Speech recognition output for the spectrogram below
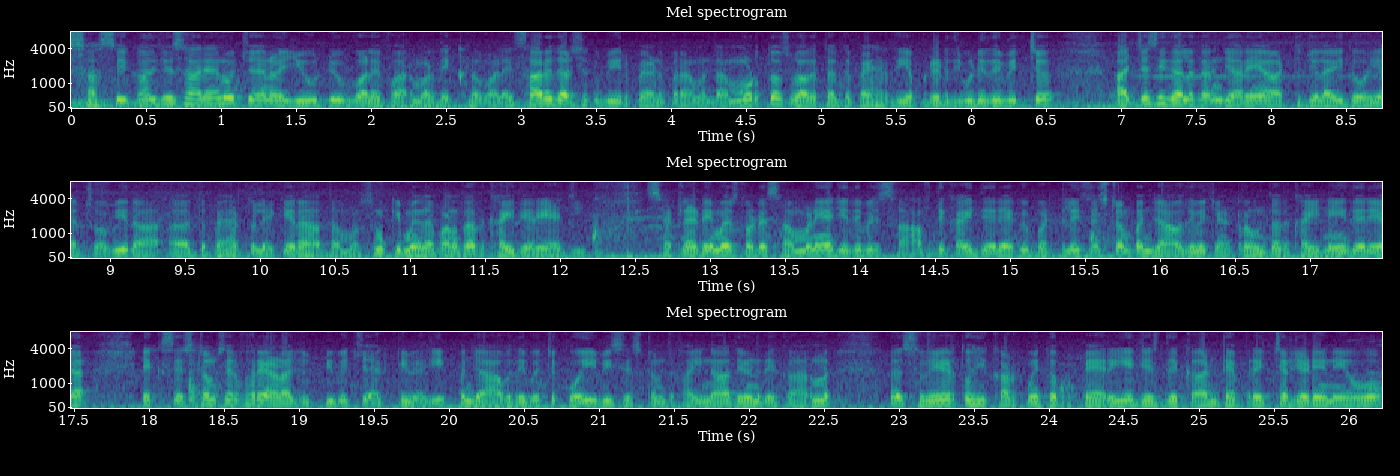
ਸਤਿ ਸ੍ਰੀ ਅਕਾਲ ਜੀ ਸਾਰਿਆਂ ਨੂੰ। ਚੈਨਲ YouTube ਵਾਲੇ ਫਾਰਮਰ ਦੇਖਣ ਵਾਲੇ, ਸਾਰੇ ਦਰਸ਼ਕ ਵੀਰ, ਭੈਣ ਭਰਾਵਾਂ ਦਾ ਮੁੜ ਤੋਂ ਸਵਾਗਤ ਹੈ ਦੁਪਹਿਰ ਦੀ ਅਪਡੇਟ ਦੀ ਵੀਡੀਓ ਦੇ ਵਿੱਚ। ਅੱਜ ਅਸੀਂ ਗੱਲ ਕਰਨ ਜਾ ਰਹੇ ਹਾਂ 8 ਜੁਲਾਈ 2024 ਰਾ- ਦੁਪਹਿਰ ਤੋਂ ਲੈ ਕੇ ਰਾਤ ਦਾ ਮੌਸਮ ਕਿਵੇਂ ਦਾ ਬਣਦਾ ਦਿਖਾਈ ਦੇ ਰਿਹਾ ਹੈ ਜੀ। ਸੈਟਲਾਈਟ ਇਮੇਜ ਤੁਹਾਡੇ ਸਾਹਮਣੇ ਆ, ਜਿਹਦੇ ਵਿੱਚ ਸਾਫ਼ ਦਿਖਾਈ ਦੇ ਰਿਹਾ, ਕੋਈ ਬੱਦਲੀ ਸਿਸਟਮ ਪੰਜਾਬ ਦੇ ਵਿੱਚ ਐਂਟਰ ਹੁੰਦਾ ਦਿਖਾਈ ਨਹੀਂ ਦੇ ਰਿਹਾ। ਇੱਕ ਸਿਸਟਮ ਸਿਰਫ ਹਰਿਆਣਾ ਯੂਪੀ ਵਿੱਚ ਐਕਟਿਵ ਹੈ ਜੀ। ਪੰਜਾਬ ਦੇ ਵਿੱਚ ਕੋਈ ਵੀ ਸਿਸਟਮ ਦਿਖਾਈ ਨਾ ਦੇਣ ਦੇ ਕਾਰਨ ਸਵੇਰ ਤੋਂ ਹੀ ਕੜਕਵੀਂ ਧੁੱਪ ਪੈ ਰਹੀ ਹੈ, ਜਿਸ ਦੇ ਕਾਰਨ ਟੈਂਪਰੇਚਰ ਜਿਹੜੇ ਨੇ ਉਹ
